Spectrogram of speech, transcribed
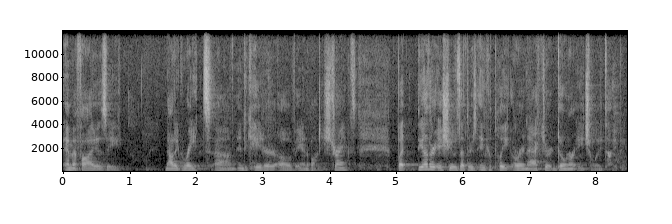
MFI is a, not a great um, indicator of antibody strength. But the other issue is that there's incomplete or inaccurate donor HLA typing.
